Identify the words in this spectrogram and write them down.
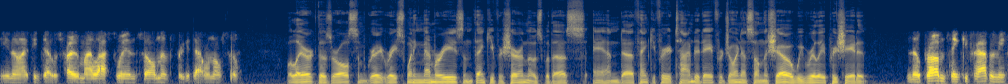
you know I think that was probably my last win, so I'll never forget that one also. Well, Eric, those are all some great race winning memories, and thank you for sharing those with us. And uh, thank you for your time today for joining us on the show. We really appreciate it. No problem. Thank you for having me.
